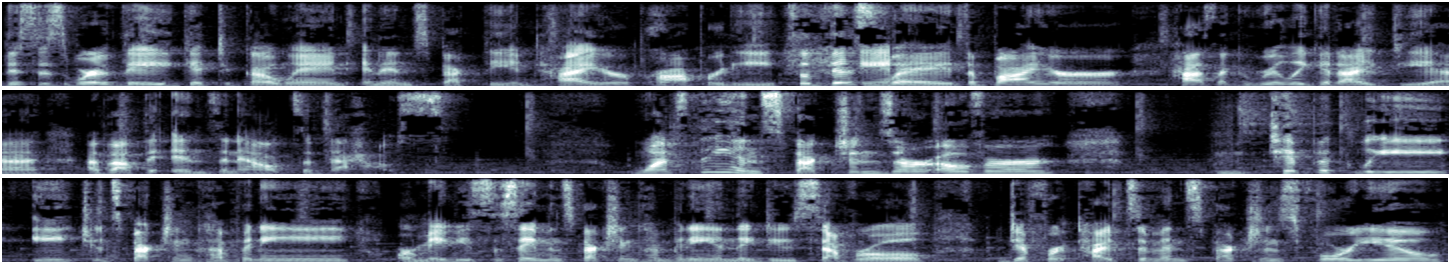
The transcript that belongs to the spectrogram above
this is where they get to go in and inspect the entire property. So this way, the buyer has a really good idea about the ins and outs of the house. Once the inspections are over, typically each inspection company, or maybe it's the same inspection company and they do several different types of inspections for you,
